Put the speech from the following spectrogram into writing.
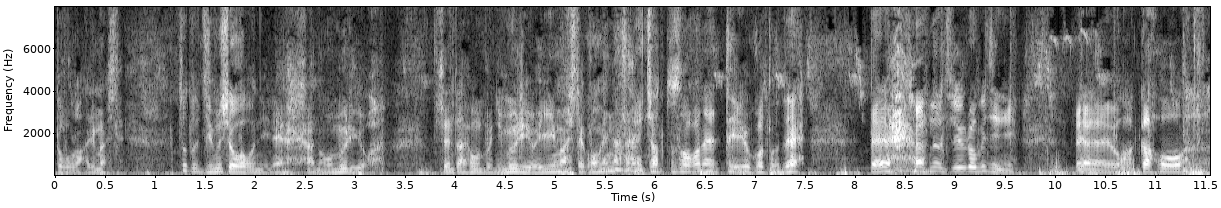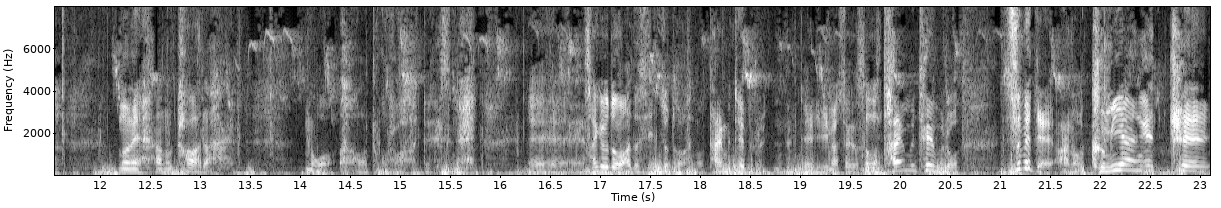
ところがありまして、ちょっと事務所にね、あの、無理を、選対本部に無理を言いまして、ごめんなさい、ちょっとそこでっていうことで、えー、あの、16時に、えー、若穂のね、あの、川田のところでですね、えー、先ほど私ちょっとあのタイムテーブルで言いましたけど、そのタイムテーブルを全てあの組み上げて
